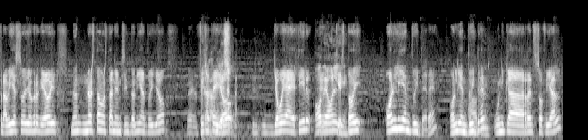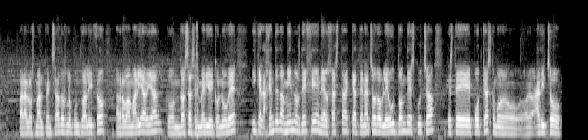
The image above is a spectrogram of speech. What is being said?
travieso, yo creo que hoy no, estamos tan en sintonía tú y yo. Eh, fíjate, yo, yo voy a decir que estoy only en Twitter, ¿eh? Only en ah, Twitter, única red social para los malpensados lo puntualizo, arroba María Vial, con dos as en medio y con V, y que la gente también nos deje en el hashtag CatenachoW donde escucha este podcast, como ha dicho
